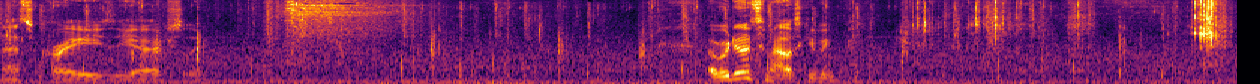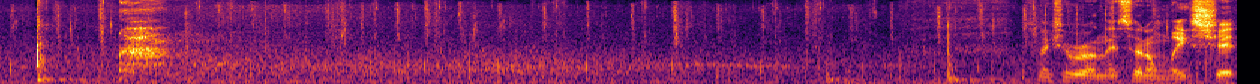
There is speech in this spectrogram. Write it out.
That's crazy, actually. Are we doing some housekeeping? Make sure we're on this so I don't waste shit.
